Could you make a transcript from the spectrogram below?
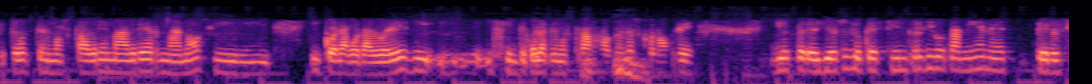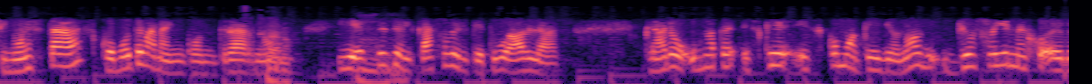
Que todos tenemos padre, madre, hermanos y, colaboradores y, gente con la que hemos trabajado que nos conoce. Yo, pero yo lo que siempre digo también es, pero si no estás, ¿cómo te van a encontrar, no? Y este es el caso del que tú hablas. Claro, una, es que es como aquello, ¿no? Yo soy el mejor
